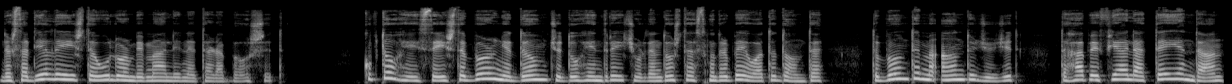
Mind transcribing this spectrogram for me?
ndërsa dielli ishte ulur mbi malin e Taraboshit. Kuptohej se ishte bërë një dëm që duhej ndrequr dhe ndoshta Skënderbeu atë donte, të bënte me anë të gjyqit, të hapej fjala tejendanë,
